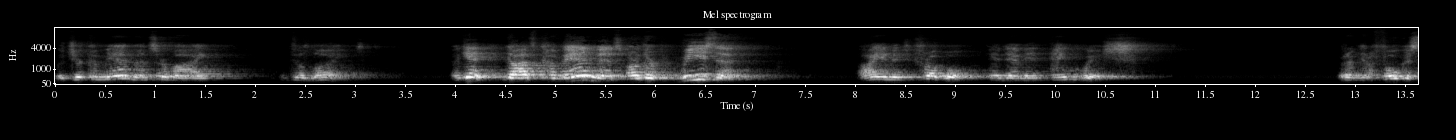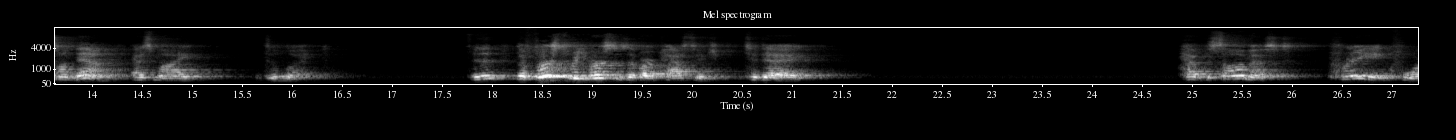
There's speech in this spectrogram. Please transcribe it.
but your commandments are my delight. Again, God's commandments are the reason I am in trouble and am in anguish. But I'm going to focus on them as my delight. And then the first three verses of our passage today have the psalmist praying for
